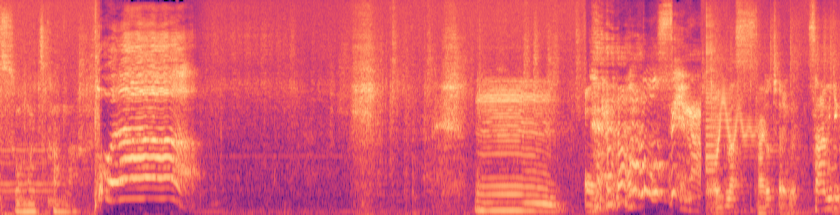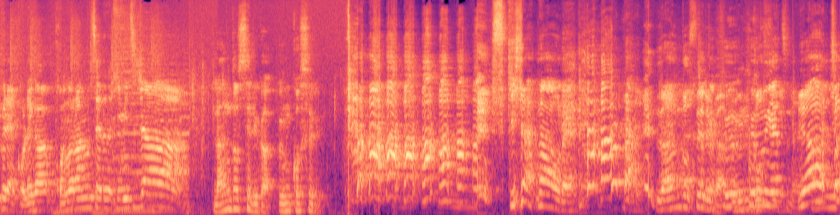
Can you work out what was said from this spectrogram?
そう思いつかんな。うーん。いきます、どっちからいくさあ見てくれこれがこのランドセルの秘密じゃランドセルがうんこする好きだな俺ランドセルがちょっとうんこ踏むやつねいやーちょ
